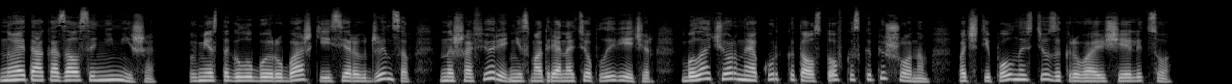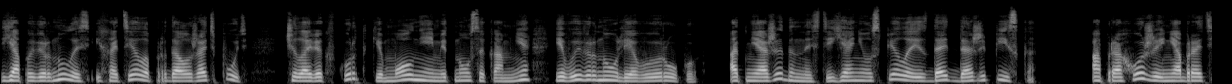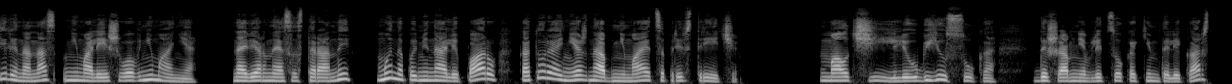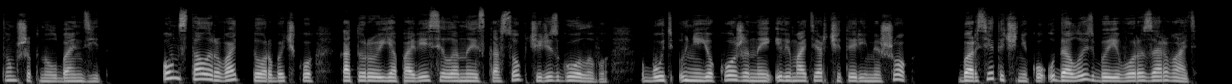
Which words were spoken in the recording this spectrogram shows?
Но это оказался не Миша. Вместо голубой рубашки и серых джинсов на шофёре, несмотря на теплый вечер, была черная куртка-толстовка с капюшоном, почти полностью закрывающая лицо. Я повернулась и хотела продолжать путь. Человек в куртке молнией метнулся ко мне и вывернул левую руку. От неожиданности я не успела издать даже писка. А прохожие не обратили на нас ни малейшего внимания. Наверное, со стороны мы напоминали пару, которая нежно обнимается при встрече. «Молчи или убью, сука!» — дыша мне в лицо каким-то лекарством, шепнул бандит. Он стал рвать торбочку, которую я повесила наискосок через голову. Будь у нее кожаный или матерчатый ремешок, барсеточнику удалось бы его разорвать.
